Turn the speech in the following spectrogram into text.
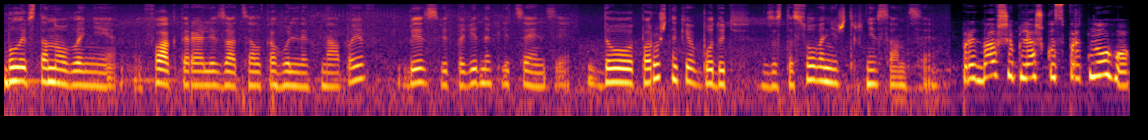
були встановлені факти реалізації алкогольних напоїв без відповідних ліцензій. До порушників будуть застосовані штрафні санкції. Придбавши пляшку спиртного,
